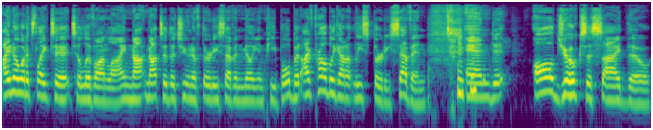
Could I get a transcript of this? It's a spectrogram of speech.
I know what it's like to to live online. Not not to the tune of 37 million people, but I've probably got at least 37. and all jokes aside, though,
